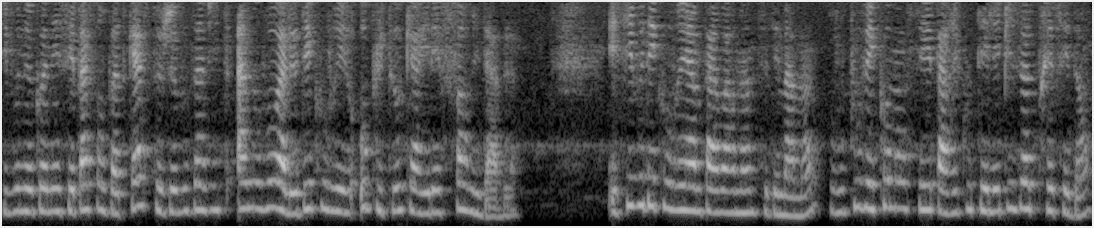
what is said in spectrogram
Si vous ne connaissez pas son podcast, je vous invite à nouveau à le découvrir au plus tôt car il est formidable. Et si vous découvrez Empowerment des mamans, vous pouvez commencer par écouter l'épisode précédent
